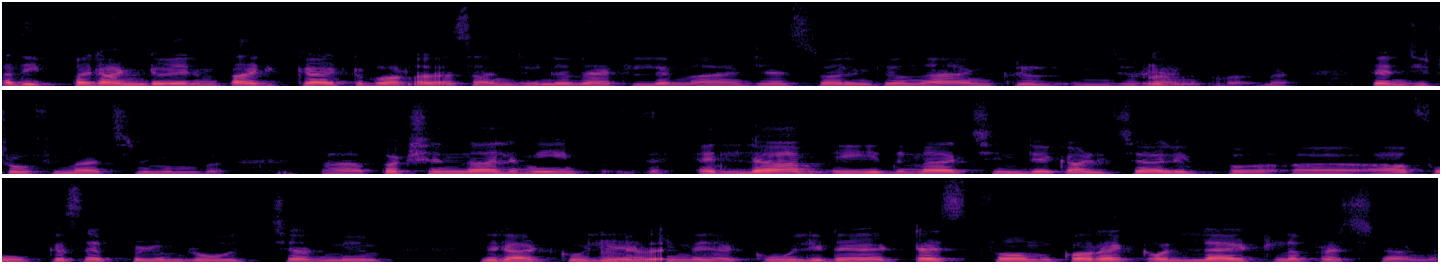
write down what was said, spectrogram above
അത് ഇപ്പം രണ്ടുപേരും പരിക്കായിട്ട് പുറത്ത്. സഞ്ജുവിന്റെ ബാറ്റിലും ആ, ജയ്സ്വാൾ എനിക്ക് തോന്നുന്നു ആങ്കിൾ ഇഞ്ചുറിയാണ് ഇപ്പൊ. രഞ്ജി ട്രോഫി മാച്ചിന് മുമ്പ്. പക്ഷെ എന്നാലും ഈ എല്ലാം ഏത് മാച്ച് ഇന്ത്യ കളിച്ചാലും ഇപ്പോൾ ആ ഫോക്കസ് എപ്പോഴും രോഹിത് ശർമ്മയും വിരാട് കോഹ്ലി ആയിരിക്കും. വിരാട് കോഹ്ലിയുടെ ടെസ്റ്റ് ഫോം കുറെ കൊല്ലായിട്ടുള്ള പ്രശ്നമാണ്.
